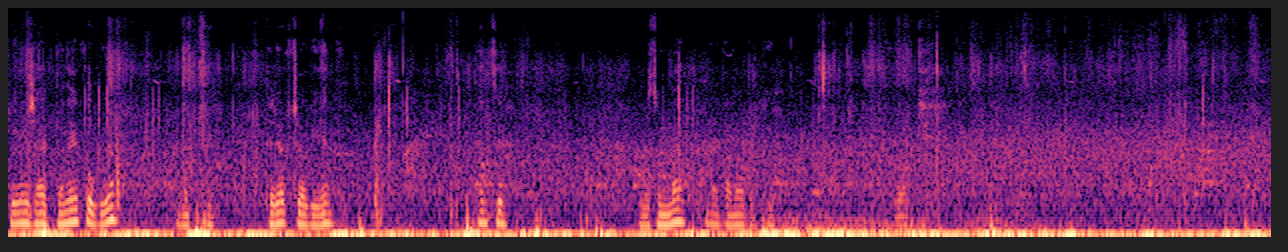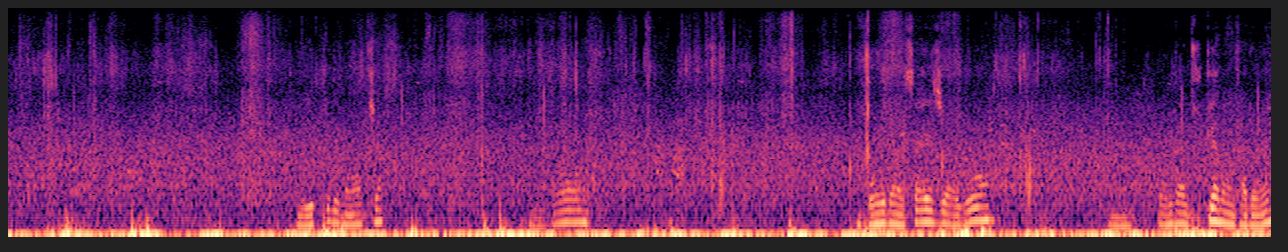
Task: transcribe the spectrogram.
조용히 잘 보낼 거고요. 이렇게 대략적인 텐트 모습만 한번 담아볼게요. 이렇게 이쁘게 나왔죠? 그리고 동일한 사이즈하고 어, 원단 두께는 다른 어,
